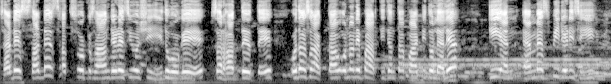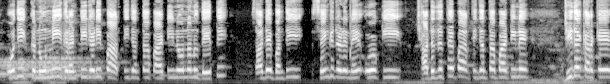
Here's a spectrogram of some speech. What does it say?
ਸਾਡੇ 750 ਕਿਸਾਨ ਜਿਹੜੇ ਸੀ ਉਹ ਸ਼ਹੀਦ ਹੋ ਗਏ ਸਰਹੱਦ ਦੇ ਉੱਤੇ। ਉਹਦਾ ਹਿਸਾਬ ਕਿਤਾਬ ਉਹਨਾਂ ਨੇ ਭਾਰਤੀ ਜਨਤਾ ਪਾਰਟੀ ਤੋਂ ਲੈ ਲਿਆ। ਕਿ ਐਮਐਸਪੀ ਜਿਹੜੀ ਸੀ, ਉਹਦੀ ਕਾਨੂੰਨੀ ਗਰੰਟੀ ਜਿਹੜੀ ਭਾਰਤੀ ਜਨਤਾ ਪਾਰਟੀ ਨੇ ਉਹਨਾਂ ਨੂੰ ਦੇਤੀ? ਸਾਡੇ ਬੰਦੀ ਸਿੰਘ ਜਿਹੜੇ ਨੇ, ਉਹ ਕੀ ਛੱਡ ਦਿੱਤੇ ਭਾਰਤੀ ਜਨਤਾ ਪਾਰਟੀ ਨੇ? ਜਿਹਦੇ ਕਰਕੇ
